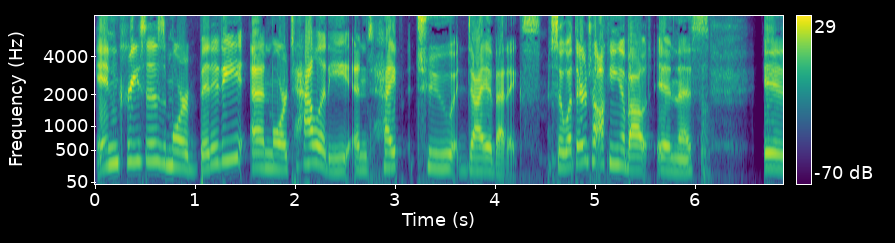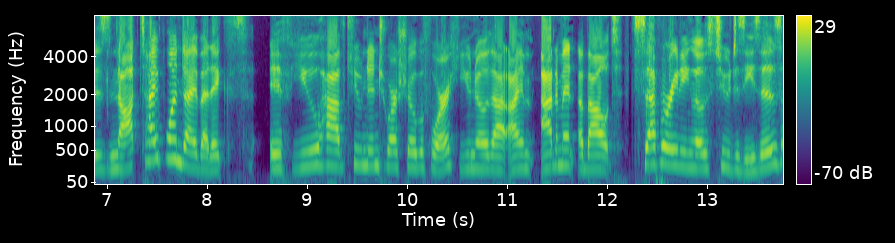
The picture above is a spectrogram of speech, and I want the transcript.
increases morbidity and mortality in type 2 diabetics. So, what they're talking about in this is not type 1 diabetics. If you have tuned into our show before, you know that I'm adamant about separating those two diseases.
